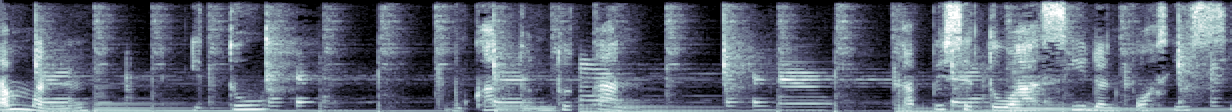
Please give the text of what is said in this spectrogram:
temen itu bukan tuntutan, tapi situasi dan posisi.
